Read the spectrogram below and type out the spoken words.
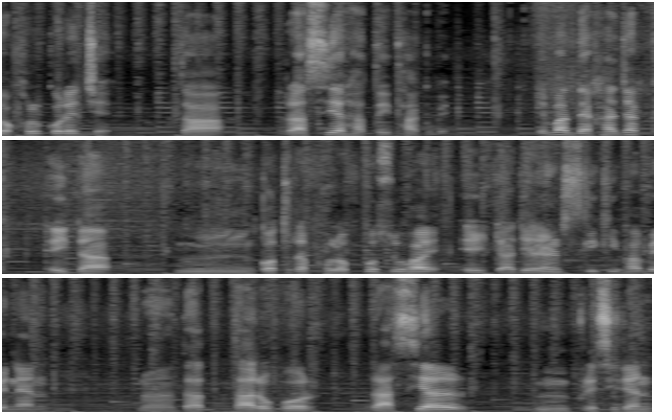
দখল করেছে, তা রাশিয়ার হাতেই থাকবে। এবার দেখা যাক এইটা কতটা ফলপ্রসূ হয়, এইটা জেলেন্সকি কীভাবে নেন তার উপর রাশিয়ার প্রেসিডেন্ট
